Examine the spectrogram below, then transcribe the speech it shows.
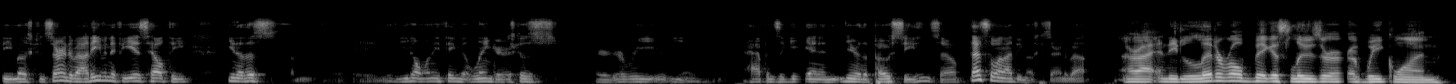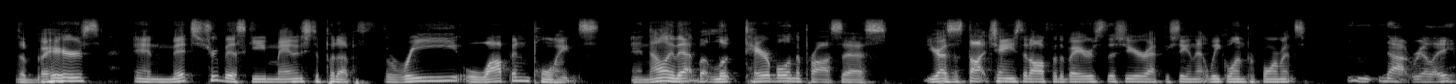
be most concerned about, even if he is healthy. You know, this you don't want anything that lingers because or, or you know happens again in near the postseason. So that's the one I'd be most concerned about. All right, and the literal biggest loser of Week One, the Bears and Mitch Trubisky managed to put up three whopping points, and not only that, but looked terrible in the process. Your guys' thought changed at all for the Bears this year after seeing that Week One performance? Not really.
